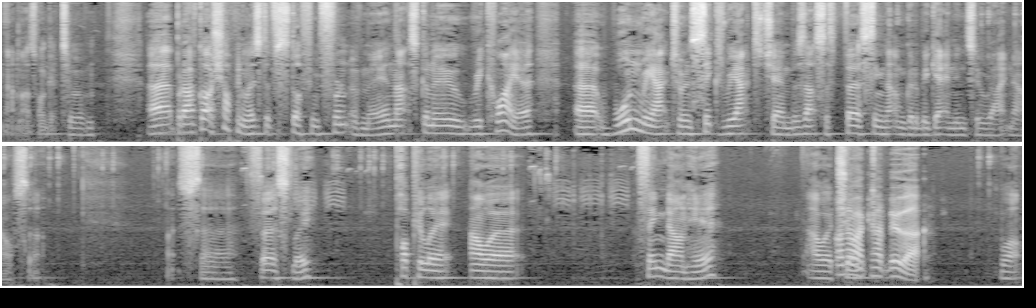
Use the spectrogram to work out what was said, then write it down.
No, I might as well get two of them. Uh, but I've got a shopping list of stuff in front of me, and that's going to require uh, one reactor and six reactor chambers. That's the first thing that I'm going to be getting into right now. So let's uh, firstly populate our thing down here. Our Oh no, I can't do that. what?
